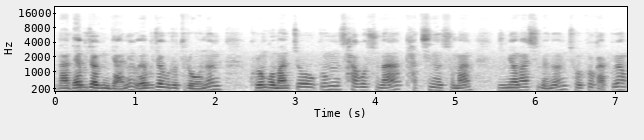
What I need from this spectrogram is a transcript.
나 내부적인 게 아닌 외부적으로 들어오는 그런 것만 조금 사고 수나 다치는 수만 유념하시면 좋을 것 같고요.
